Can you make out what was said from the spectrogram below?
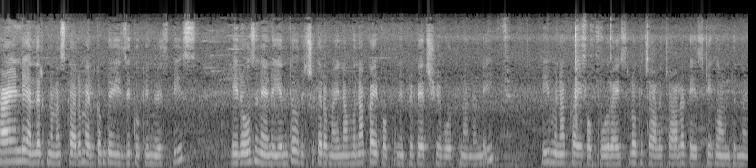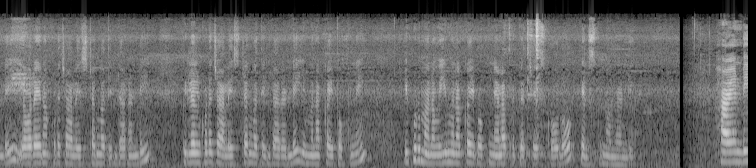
హాయ్ అండి అందరికి నమస్కారం. Welcome to easy cooking recipes ఈరోజు నేను ఎంతో రుచికరమైన మునక్కాయ పప్పుని ప్రిపేర్ చేయబోతున్నానండి. ఈ మునక్కాయ పప్పు రైస్లోకి చాలా చాలా టేస్టీగా ఉంటుందండి. ఎవరైనా కూడా చాలా ఇష్టంగా తింటారండి. పిల్లలు కూడా చాలా ఇష్టంగా తింటారండి ఈ మునక్కాయ పప్పుని. ఇప్పుడు మనం ఈ మునక్కాయ పప్పుని ఎలా ప్రిపేర్ చేసుకోవాలో తెలుసుకుందామండి. హాయ్ అండి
